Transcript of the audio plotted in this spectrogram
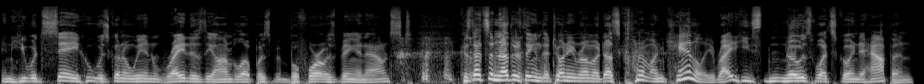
And he would say who was going to win right as the envelope was before it was being announced, because that's another thing that Tony Romo does kind of uncannily, right? He knows what's going to happen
